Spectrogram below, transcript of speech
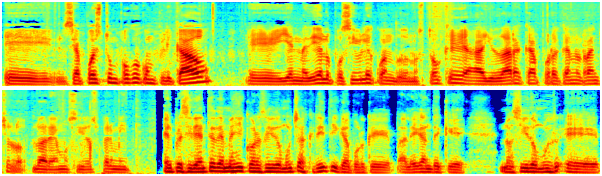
eh, se ha puesto un poco complicado y en medida de lo posible cuando nos toque ayudar acá por acá en el rancho lo, lo haremos si Dios permite. El presidente de México ha recibido muchas críticas porque alegan de que no ha sido muy eh,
